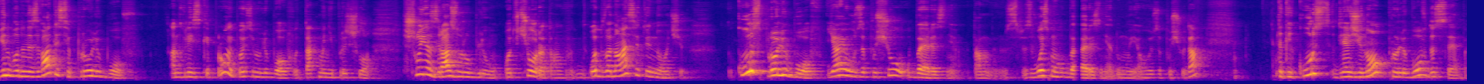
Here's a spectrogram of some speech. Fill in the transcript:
Він буде називатися Про любов. Англійське про і потім любов. От так мені прийшло. Що я зразу роблю? От вчора, там, о 12 ночі, курс про любов. Я його запущу у березні, там, з з 8 березня, я думаю, я його запущу. Да? Такий курс для жінок про любов до себе.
